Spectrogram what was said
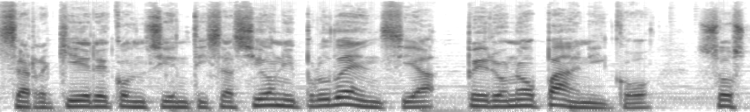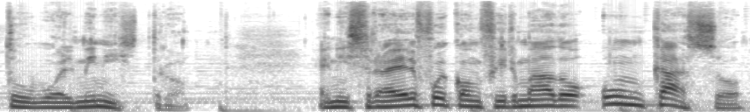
Se requiere concientización y prudencia, pero no pánico, sostuvo el ministro. En Israel fue confirmado un caso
